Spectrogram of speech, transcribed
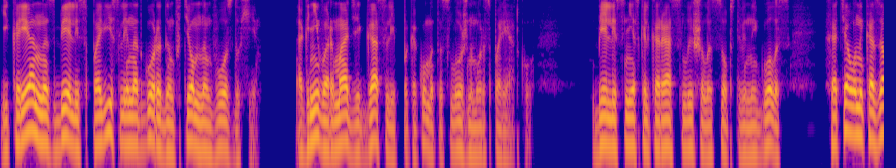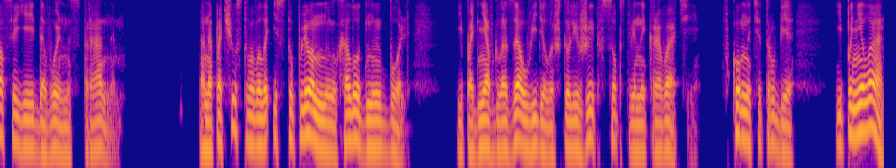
И Корианна с Белис повисли над городом в темном воздухе. Огни в армаде гасли по какому-то сложному распорядку. Белис несколько раз слышала собственный голос, хотя он и казался ей довольно странным. Она почувствовала иступленную, холодную боль и, подняв глаза, увидела, что лежит в собственной кровати, в комнате-трубе, и поняла,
